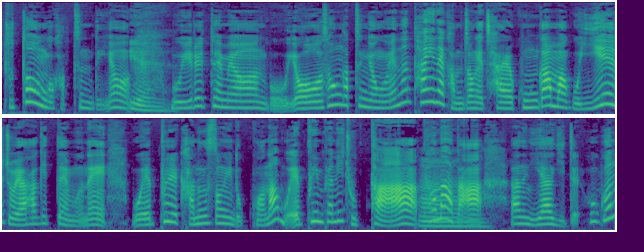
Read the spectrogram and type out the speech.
두터운 것 같은데요. 예. 뭐 이를테면 뭐 여성 같은 경우에는 타인의 감정에 잘 공감하고 이해해줘야 하기 때문에 뭐 F일 가능성이 높거나 뭐 F인 편이 좋다, 편하다라는 아. 이야기들, 혹은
